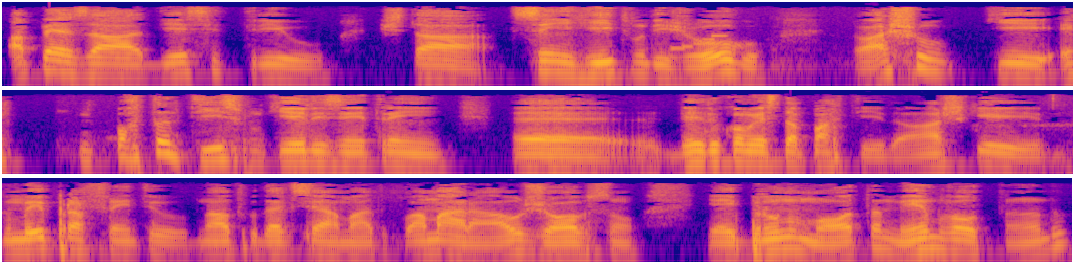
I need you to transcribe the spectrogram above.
apesar de esse trio estar sem ritmo de jogo, eu acho que é importantíssimo que eles entrem é, desde o começo da partida. Eu acho que do meio para frente o Náutico deve ser armado com Amaral, Jobson e aí Bruno Mota, mesmo voltando.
